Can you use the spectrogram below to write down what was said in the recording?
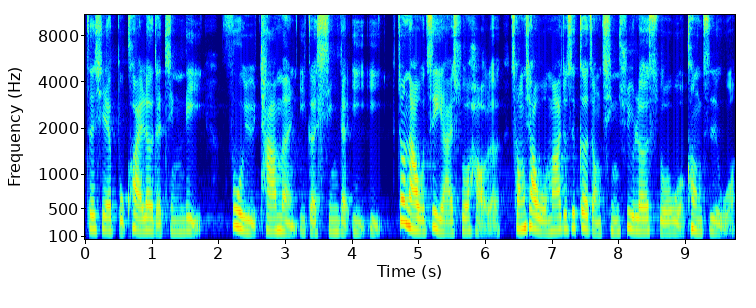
这些不快乐的经历。”赋予他们一个新的意义。就拿我自己来说好了，从小我妈就是各种情绪勒索我、控制我。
